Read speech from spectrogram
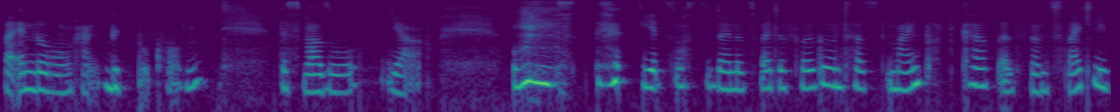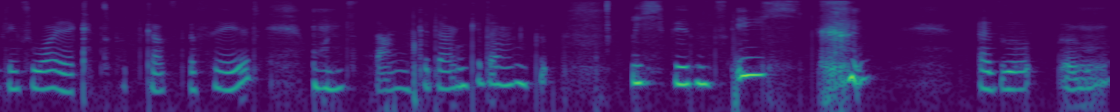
Veränderung halt mitbekommen. Das war so, ja. Und jetzt machst du deine zweite Folge und hast meinen Podcast als dein zweitlieblings Warrior Cats Podcast erfällt. Und danke, danke, danke. Ich bin's, ich. also, ähm,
